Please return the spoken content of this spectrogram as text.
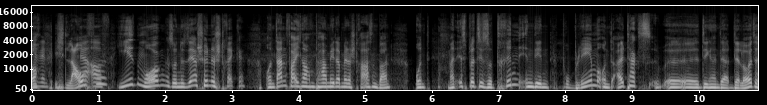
Doch, Kevin, ich laufe auf. jeden Morgen so eine sehr schöne Strecke und dann fahre ich noch ein paar Meter mit der Straßenbahn und man ist plötzlich so drin in den Problemen und Alltagsdingern äh, Dingern der, der Leute.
